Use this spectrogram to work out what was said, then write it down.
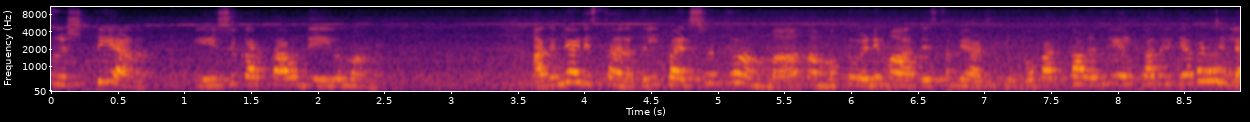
സൃഷ്ടിയാണ്. യേശു കർത്താവ് ദൈവമാണ്. അതിന്റെ അടിസ്ഥാനത്തിൽ പരിശുദ്ധ അമ്മ നമുക്ക് വേണ്ടി മാധ്യസ്ഥം യാചിക്കുമ്പോൾ കർത്താവിന് കേൾക്കാതിരിക്കാൻ പറ്റില്ല.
